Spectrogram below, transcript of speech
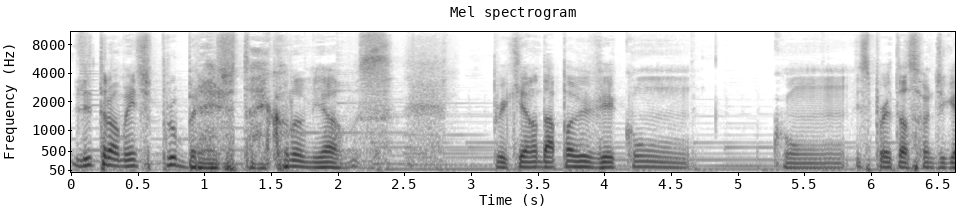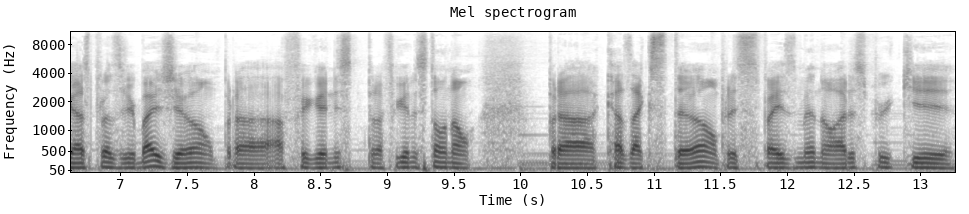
literalmente pro brejo, tá? A economia russa. Porque não dá para viver com com exportação de gás para Azerbaijão, para Afeganistão, Afeganistão não, para Cazaquistão, para esses países menores, porque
